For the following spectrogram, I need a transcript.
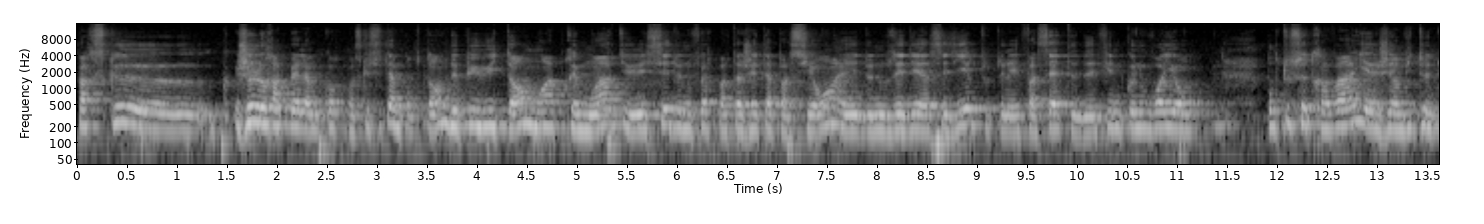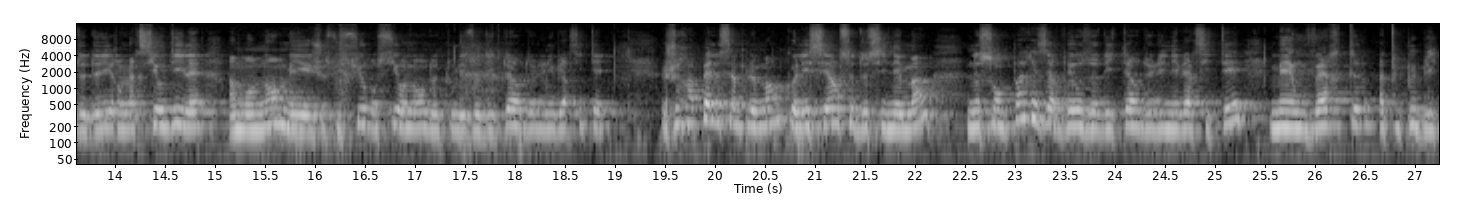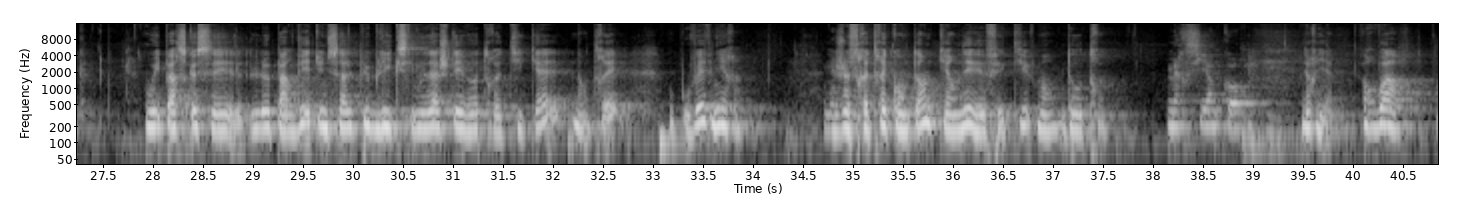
Parce que, euh, je le rappelle encore, parce que c'est important, depuis huit ans, mois après mois, tu essaies de nous faire partager ta passion et de nous aider à saisir toutes les facettes des films que nous voyons. Pour tout ce travail, j'ai envie de, dire merci Odile, hein, à mon nom, mais je suis sûre aussi au nom de tous les auditeurs de l'université. Je rappelle simplement que les séances de cinéma ne sont pas réservées aux auditeurs de l'université, mais ouvertes à tout public. Oui, parce que c'est le Parvis est une salle publique. Si vous achetez votre ticket d'entrée, vous pouvez venir. Et je serais très contente qu'il y en ait effectivement d'autres. Merci encore. De rien. Au revoir.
